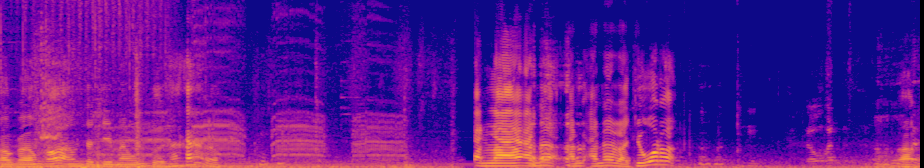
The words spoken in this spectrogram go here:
câu câu không có không cho chim ăn cũng cười há há rồi. Anh là anh đó, anh anh đó là chúa đó. Ờ,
